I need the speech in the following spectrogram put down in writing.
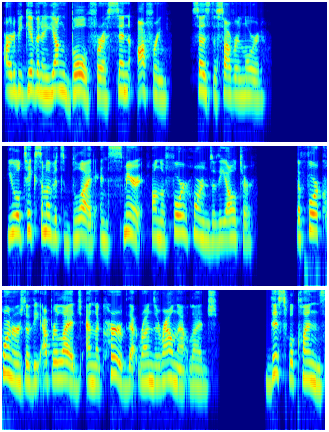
are to be given a young bull for a sin offering, says the sovereign Lord. You will take some of its blood and smear it on the four horns of the altar, the four corners of the upper ledge, and the curb that runs around that ledge. This will cleanse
